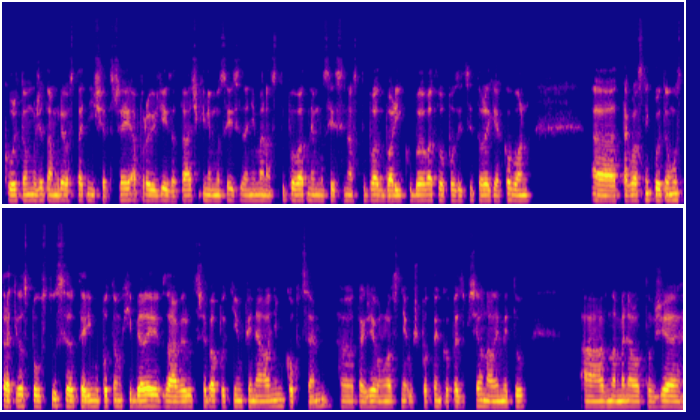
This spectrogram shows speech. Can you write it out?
kvůli tomu, že tam, kde ostatní šetří a projíždějí zatáčky, nemusí si za nima nastupovat, nemusí si nastupovat v balíku, bojovat v opozici tolik jako on, eh, tak vlastně kvůli tomu ztratil spoustu sil, který mu potom chyběly v závěru třeba pod tím finálním kopcem, takže on vlastně už pod ten kopec přijel na limitu a znamenalo to, že,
